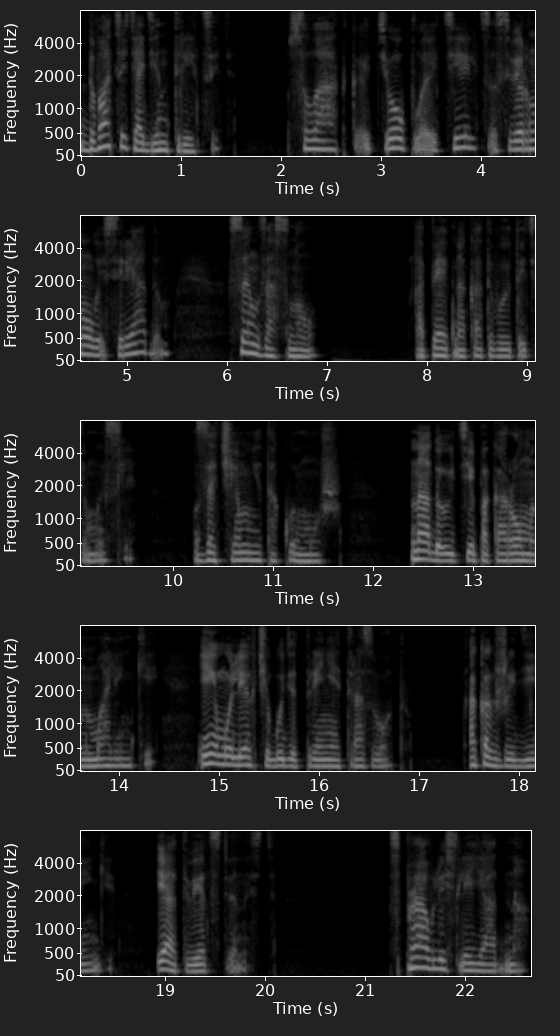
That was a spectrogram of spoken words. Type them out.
21.30. Сладкое, теплое тельце свернулось рядом. Сын заснул. Опять накатывают эти мысли. Зачем мне такой муж? Надо уйти, пока Роман маленький, и ему легче будет принять развод. А как же деньги и ответственность? Справлюсь ли я одна?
